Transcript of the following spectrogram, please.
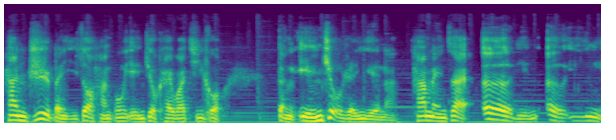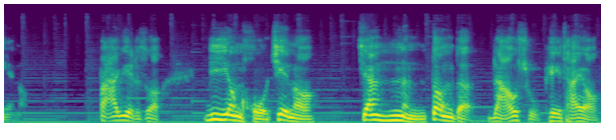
和日本宇宙航空研究开发机构等研究人员呢，他们在二零二一年哦八月的时候。利用火箭哦，将冷冻的老鼠胚胎哦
